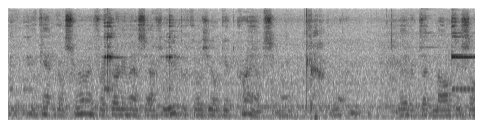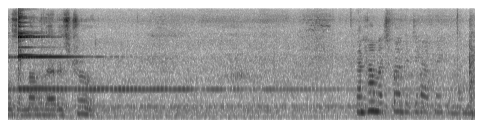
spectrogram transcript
you can't go swimming for thirty minutes after you eat because you'll get cramps, you know. Later technology shows that none of that is true. And how much fun did you have making money?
